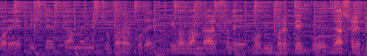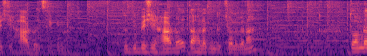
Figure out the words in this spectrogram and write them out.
পরে ফিক্স টাইপটা আমরা ইনস্টল করার পরে এইভাবে আমরা আসলে মুভিং করে দেখব যে আসলে বেশি হার্ড হচ্ছে কিনা। যদি বেশি হার্ড হয় তাহলে কিন্তু চলবে না। তো আমরা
